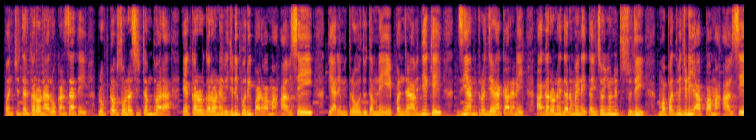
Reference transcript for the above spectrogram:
પંચોતેર કરોડના રોકાણ સાથે રૂપટોપ સોલર સિસ્ટમ દ્વારા એક કરોડ ઘરોને વીજળી પૂરી પાડવામાં આવશે. ત્યારે મિત્રો, વધુ તમને એ પણ જણાવી દઈએ કે, જી હા મિત્રો, જેના કારણે આ ઘરોને દર મહિને ત્રણસો યુનિટ સુધી મફત વીજળી આપવામાં આવશે.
